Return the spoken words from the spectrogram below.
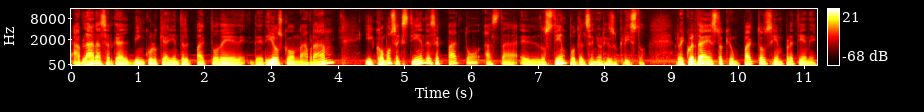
hablar acerca del vínculo que hay entre el pacto de, de Dios con Abraham y cómo se extiende ese pacto hasta eh, los tiempos del Señor Jesucristo. Recuerda esto que un pacto siempre tiene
